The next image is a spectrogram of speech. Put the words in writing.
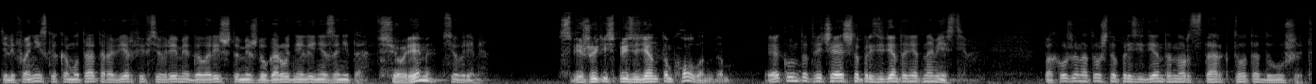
Телефонистка коммутатора верфи все время говорит, что междугородняя линия занята. Все время? Все время. Свяжитесь с президентом Холландом. Эклунд отвечает, что президента нет на месте. Похоже на то, что президента Нордстар кто-то душит.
